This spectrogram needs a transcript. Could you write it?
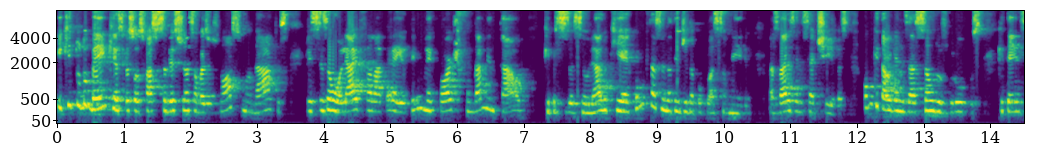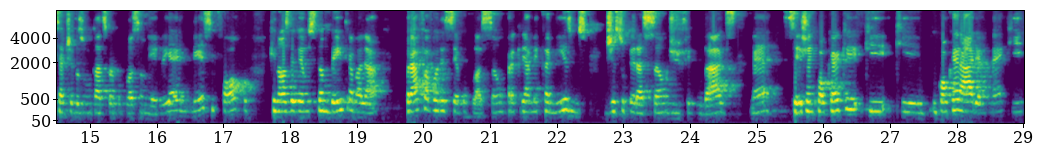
E que tudo bem que as pessoas façam essa destinação, mas os nossos mandatos precisam olhar e falar: peraí, eu tenho um recorte fundamental que precisa ser olhado, que é como está sendo atendida a população negra nas várias iniciativas, como que está a organização dos grupos que têm iniciativas voltadas para a população negra. E é nesse foco que nós devemos também trabalhar para favorecer a população, para criar mecanismos de superação de dificuldades, né, seja em qualquer que, que, que em qualquer área, né, que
